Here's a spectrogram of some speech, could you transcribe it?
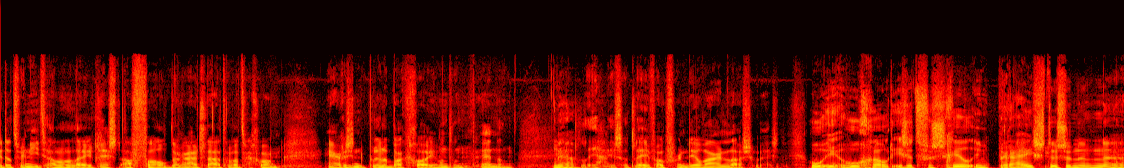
dat we niet allerlei restafval eruit laten wat we gewoon ergens in de prullenbak gooien. Want dan, hè, dan ja. is dat leven ook voor een deel waardeloos geweest. Hoe, hoe groot is het verschil in prijs tussen een, uh,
